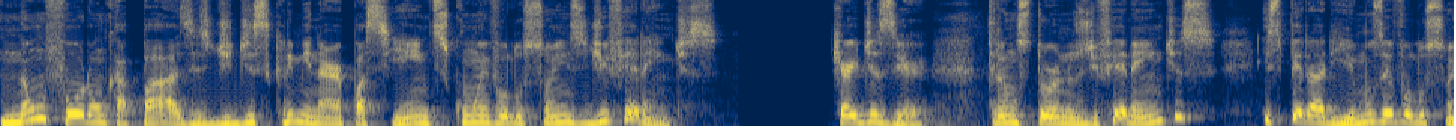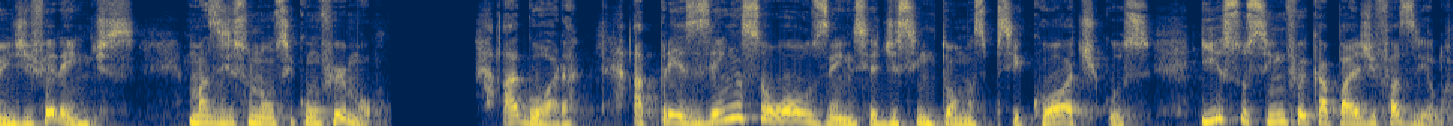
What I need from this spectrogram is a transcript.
não foram capazes de discriminar pacientes com evoluções diferentes. Quer dizer, transtornos diferentes, esperaríamos evoluções diferentes, mas isso não se confirmou. Agora, a presença ou ausência de sintomas psicóticos, isso sim foi capaz de fazê-lo.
